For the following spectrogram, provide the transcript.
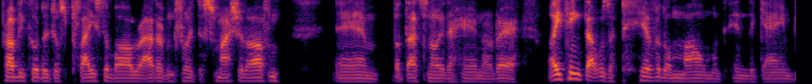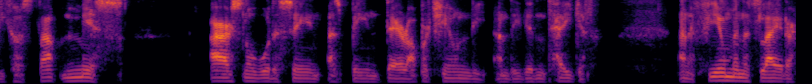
Probably could have just placed the ball rather than tried to smash it off him. Um, but that's neither here nor there. I think that was a pivotal moment in the game because that miss Arsenal would have seen as being their opportunity and they didn't take it. And a few minutes later,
